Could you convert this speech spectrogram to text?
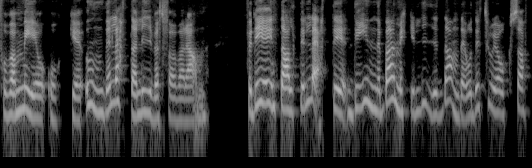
får vara med och, eh, underlätta livet för varann. För det är inte alltid lätt. Det, det innebär mycket lidande och det tror jag också att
